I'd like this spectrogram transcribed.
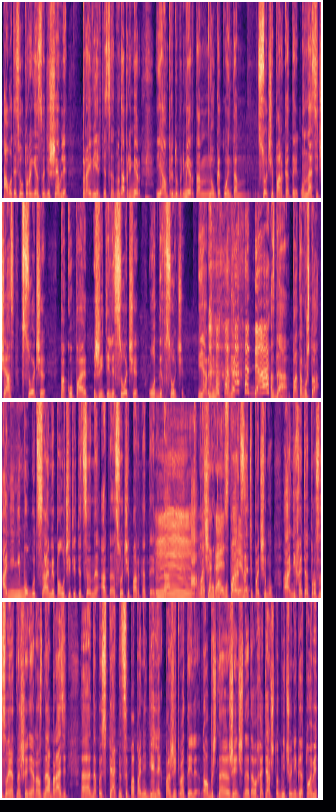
А вот если у турагентства дешевле, проверьте цену. Ну, например, я вам приду пример, там, ну, какой-нибудь там Сочи парк отель. У нас сейчас в Сочи покупают жители Сочи отдых в Сочи. Я не мог понять. Да. Да, потому что они не могут сами получить эти цены от э, Сочи Парк отеля. да? А вот почему покупают? история. Знаете почему? Они хотят просто свои отношения разнообразить. Э, Допустим, с пятницы по понедельник пожить в отеле. Ну, обычно женщины этого хотят, чтобы ничего не готовить.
